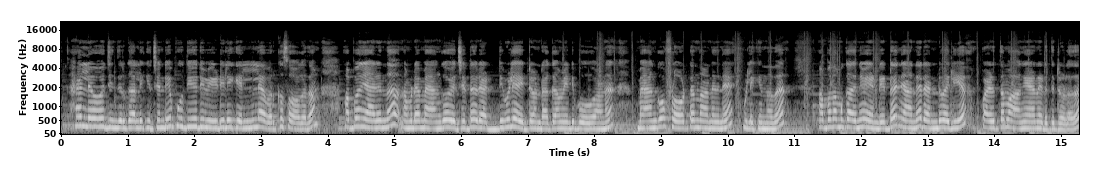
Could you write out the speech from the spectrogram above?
ഹലോ ജിഞ്ചർ ഗാർലിക് കിച്ചന്റെ പുതിയൊരു വീഡിയോയിലേക്ക് എല്ലാവർക്കും സ്വാഗതം. അപ്പോൾ ഞാനിന്ന് നമ്മുടെ മാംഗോ വെച്ചിട്ട് ഒരു അടിപൊളി ഐറ്റം ഉണ്ടാക്കാൻ വേണ്ടി പോവുകയാണ്. മാംഗോ ഫ്ലോട്ട് എന്നാണ് ഇതിനെ വിളിക്കുന്നത്. അപ്പോൾ നമുക്കതിന് വേണ്ടിയിട്ട് ഞാൻ രണ്ട് വലിയ പഴുത്ത മാങ്ങയാണ് എടുത്തിട്ടുള്ളത്.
